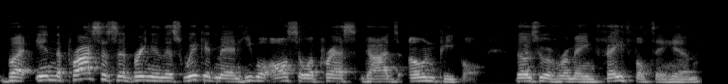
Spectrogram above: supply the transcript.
but in the process of bringing this wicked man, he will also oppress God's own people those who have remained faithful to him.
